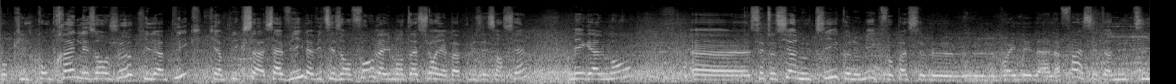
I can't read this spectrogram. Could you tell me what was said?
pour qu'il comprenne les enjeux qu'il implique, qui impliquent sa, sa, vie, la vie de ses enfants, l'alimentation, il n'y a pas plus essentiel, mais également euh, c'est aussi un outil économique, il ne faut pas se le, le voiler la, face, c'est un outil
